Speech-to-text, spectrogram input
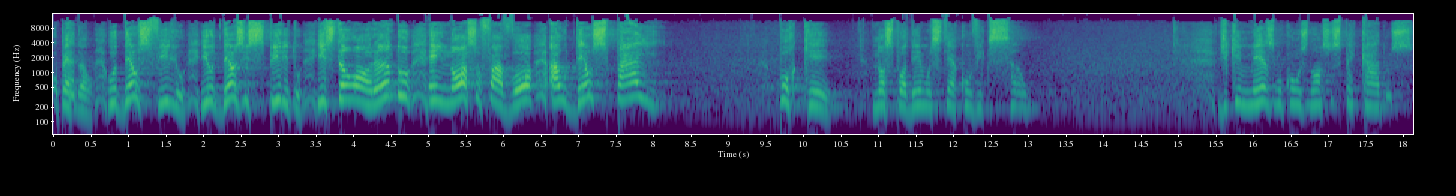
oh, perdão, o Deus Filho e o Deus Espírito estão orando em nosso favor ao Deus Pai. Porque nós podemos ter a convicção de que, mesmo com os nossos pecados,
